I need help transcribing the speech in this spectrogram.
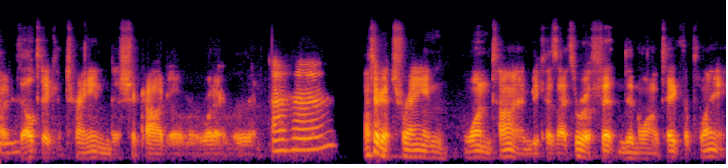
like they'll take a train to Chicago or whatever. Uh huh. I took a train one time because I threw a fit and didn't want to take the plane.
